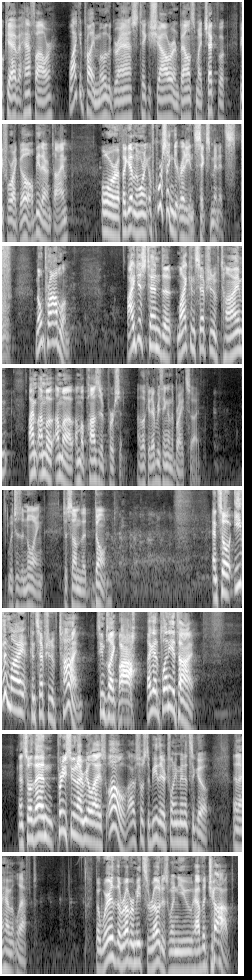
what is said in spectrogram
okay, I have a half hour. Well, I could probably mow the grass, take a shower, and balance my checkbook before I go. I'll be there in time. Or if I get up in the morning, of course I can get ready in six minutes. Pfft, no problem. I just tend to, my conception of time, I'm, I'm, a, I'm, a, I'm a positive person. I look at everything on the bright side, which is annoying to some that don't. And so even my conception of time seems like, ah, I got plenty of time. And so then pretty soon I realize, oh, I was supposed to be there 20 minutes ago, and I haven't left. But where the rubber meets the road is when you have a job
